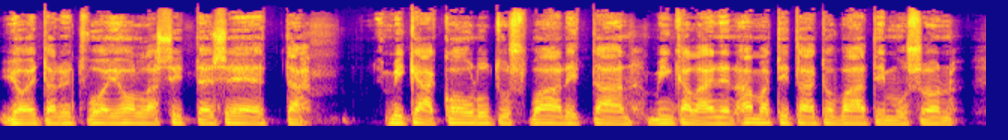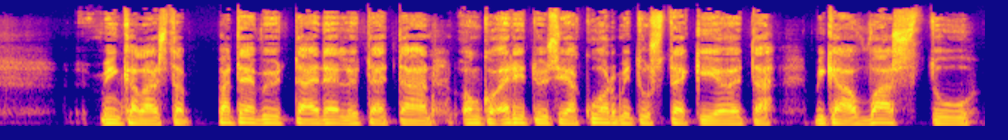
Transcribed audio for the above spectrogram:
joita nyt voi olla sitten se, että mikä koulutus vaaditaan, minkälainen ammattitaitovaatimus on, minkälaista pätevyyttä edellytetään, onko erityisiä kuormitustekijöitä, mikä on vastuu,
